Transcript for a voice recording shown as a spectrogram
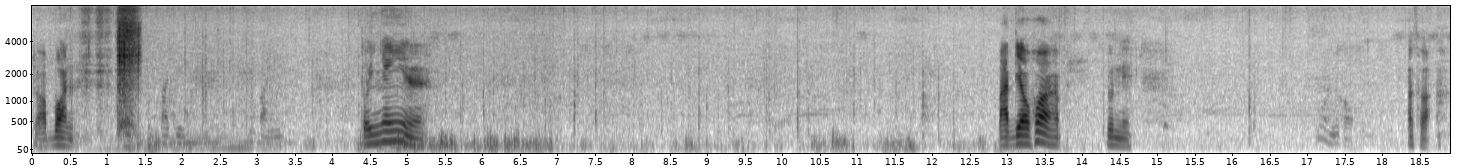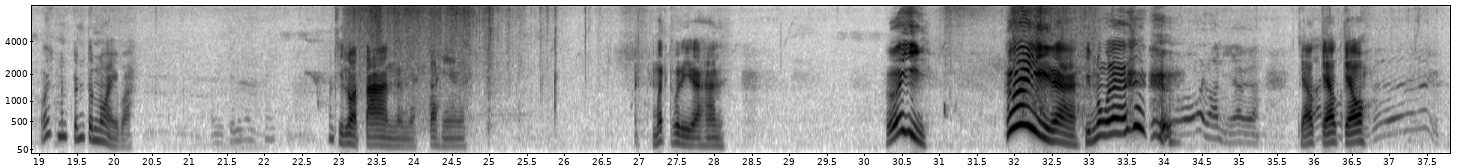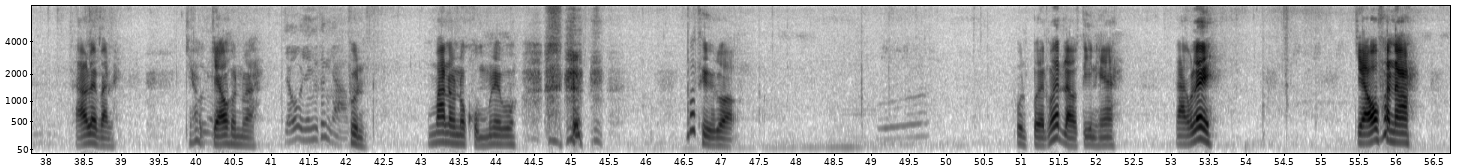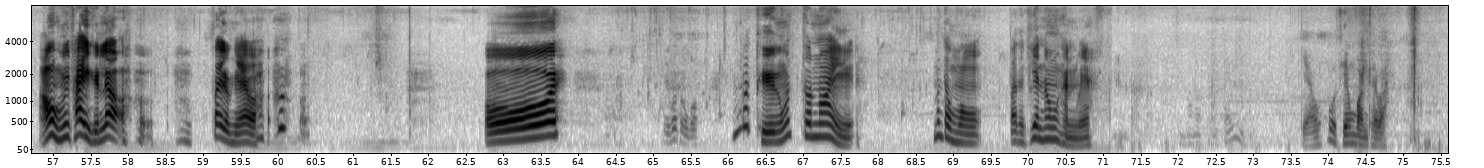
จอบบอลปลาจีนปลานี้ตัวใหญ่น่ะบาทเดียวพ่อครับ รุ่นนี้ โอ้ยนี่เขา เอาเถอะเฮ้ยมันเป็นตัวหน่อยว่ะเอาอยู่แค่นี้ก็แค่มันสีหลอดตาอันนั่นเนี่ยตาแหงนะหมดพอดีอาหาร เฮ้ย เฮ้ยน่ะทิมลงไปเลยโอ้ยว่าเหนียวเลยแก้วแก้วแก้วเว้ยเช้าเลยบัดนี้แก้วแก้วคนว่าเจ้ายังอยู่ทั้งหยาบพุ่นบ้านเอานกขุมเลยบูบ่ถือหรอก พุ่นเปิดเมื่อแล้วตีนแฮลากไปเลยแก้วพนาเอามีไฟขึ้นแล้วไฟตรงแงวะโอ้ยมันถึงมันตัวน้อย มันต้องมองปลาตะเพียนเฮาหันไหมแก้วโอ้เสียงบอลใช่ปะ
